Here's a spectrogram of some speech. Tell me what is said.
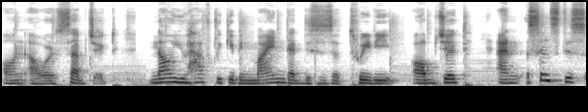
on our subject. Now you have to keep in mind that this is a 3D object and since this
